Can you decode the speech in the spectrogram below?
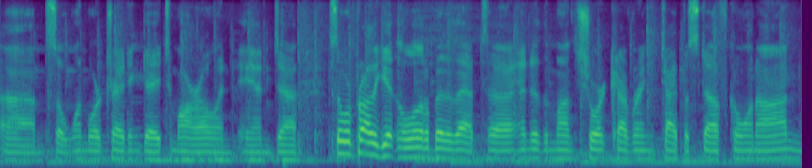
um, so one more trading day tomorrow, and and so we're probably getting a little bit of that end of the month short covering type of stuff going on,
